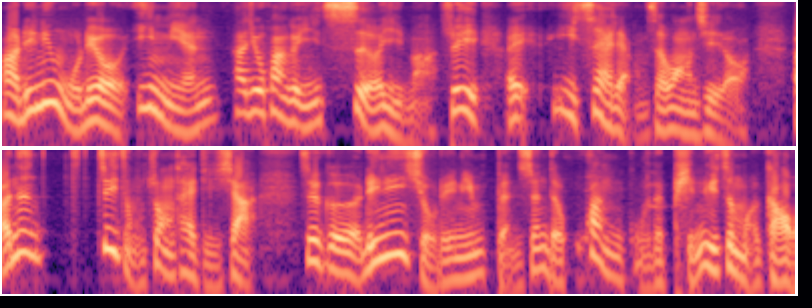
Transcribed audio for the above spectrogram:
啊，零零五六一年它就换个一次而已嘛，所以哎，一次还两次忘记了。反正这种状态底下，这个零零九零零本身的换股的频率这么高，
